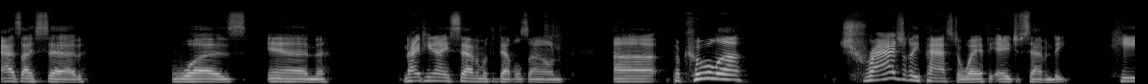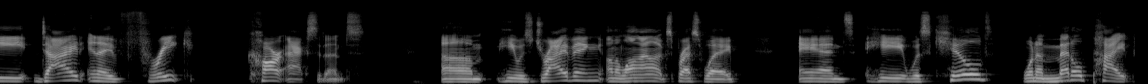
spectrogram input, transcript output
as I said, was in 1997 with the Devil's Own. Uh, Pakula tragically passed away at the age of 70. He died in a freak car accident. Um, he was driving on the Long Island Expressway and he was killed when a metal pipe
